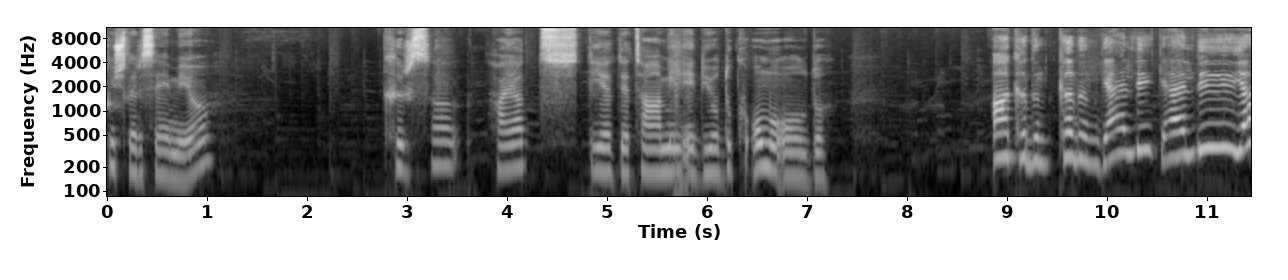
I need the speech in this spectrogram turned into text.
Kuşları sevmiyor. Kırsal hayat diye de tahmin ediyorduk. O mu oldu? Aa kadın, kadın geldi, geldi. Ya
